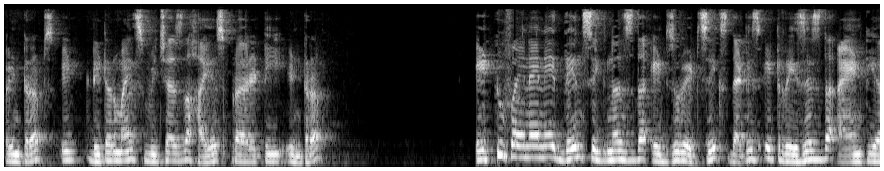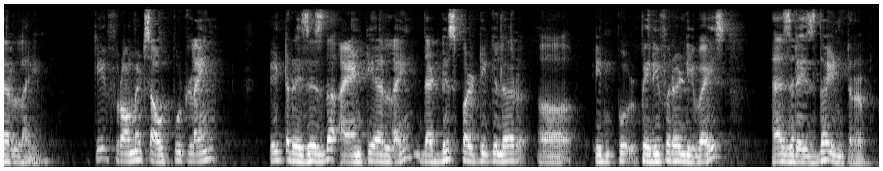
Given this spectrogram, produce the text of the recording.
interrupts it determines which has the highest priority interrupt. 8259a then signals the 8086 that is it raises the INTR line. Okay from its output line it raises the INTR line that this particular uh, input peripheral device has raised the interrupt.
